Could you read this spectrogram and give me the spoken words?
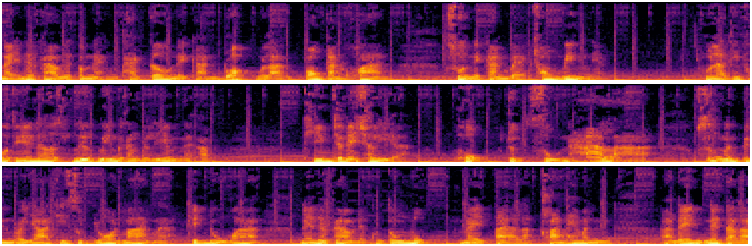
ใน NFL ในตำแหน่ง Tackle ในการบล็อกเวลาป้องกันขว้างส่วนในการแหวกช่องวิ่งเนี่ยเวลาที่ 49ers เลือกวิ่งไปทางเบลเลียมนะครับ ทีมจะได้เฉลี่ย 6.05 หลา ซึ่งมันเป็นระยะที่สุดยอดมากนะ คิดดูว่าใน NFL เนี่ยคุณต้องบุกในแต่ละครั้งให้มันในในแต่ละ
